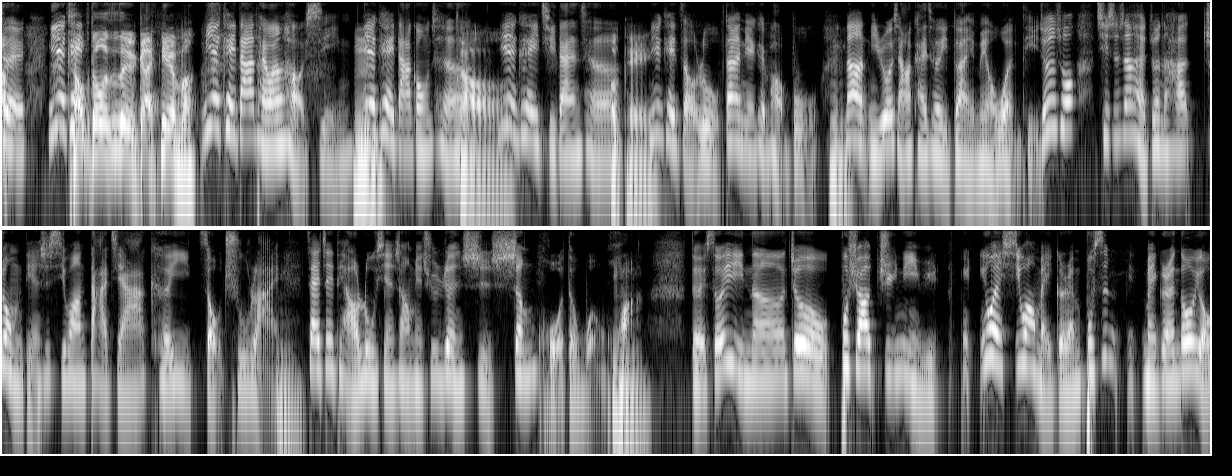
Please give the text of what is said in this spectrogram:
对你也可以差不。多是这个概念吗？你也可以搭台湾好行，嗯你也可以搭公车，哦你也可以骑单车 OK 你也可以走路，当然你也可以跑步。嗯那你如果想要开车一段也没有问题。就是说，其实山海圳呢，它重点是希望大家可以走出来，嗯在这条路线上面去认识生活的文化。嗯对，所以呢，就不需要拘泥于，因因为希望每个人不是每个人都有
